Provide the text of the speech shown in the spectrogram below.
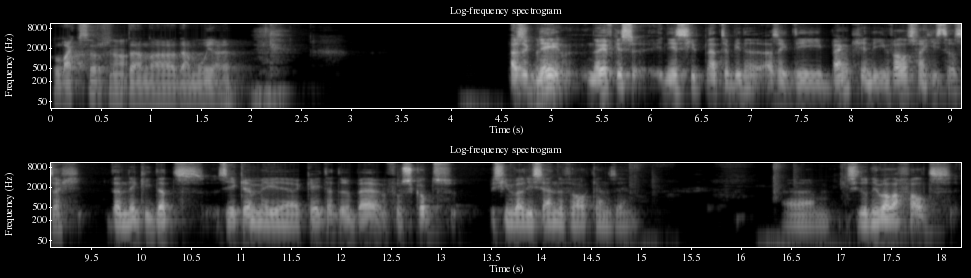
lakser Ja. dan, eh dan Moeja. Hè. Als ik, nee, nou even, ineens schiet mij te binnen. Als ik die bank en die invallers van gisteren zag, dan denk ik dat, zeker met eh, Keita erbij, voor Scott misschien wel einde verhaal kan zijn. Ehm, als hij er nu wel afvalt,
